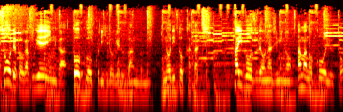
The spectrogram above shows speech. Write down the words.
僧侶と学芸員がトークを繰り広げる番組「祈りと形」ハイ坊主でおなじみの天野幸雄と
